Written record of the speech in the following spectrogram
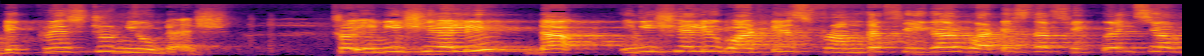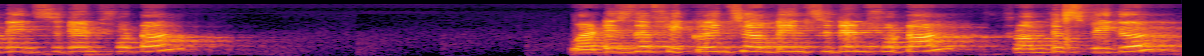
decreased to nu dash. So, initially, the initially what is from the figure, what is the frequency of the incident photon? What is the frequency of the incident photon? from this figure?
